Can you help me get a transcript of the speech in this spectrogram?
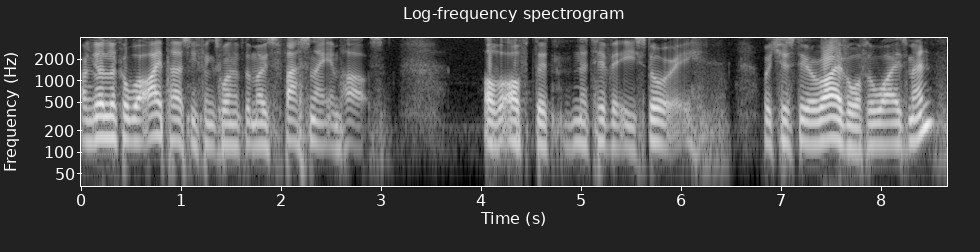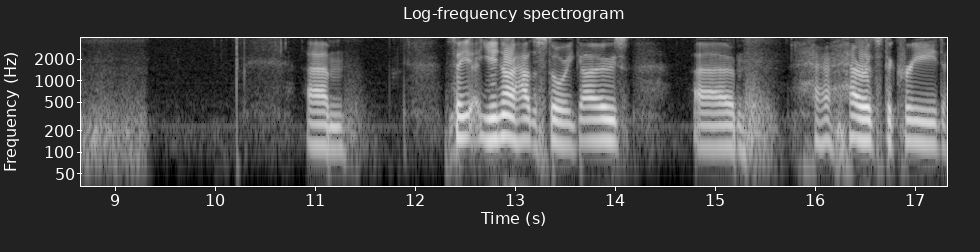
I'm going to look at what I personally think is one of the most fascinating parts of, of the Nativity story, which is the arrival of the wise men. Um, so, you, you, know how the story goes. Um, Herod's decreed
